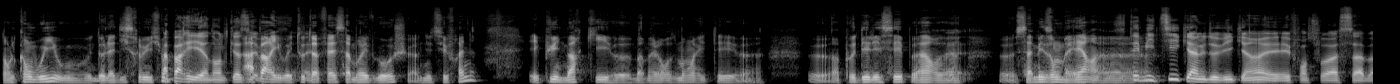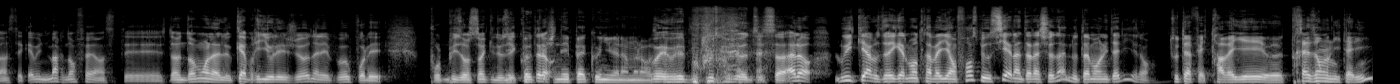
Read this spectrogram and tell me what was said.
dans le cambouis ou de la distribution. À Paris, hein, dans le cas À Paris, oui, tout à fait, Sam Rive Gauche, avenue de Suffren. Et puis une marque qui, euh, bah, malheureusement, a été euh, euh, un peu délaissée par euh, Ouais. Euh, sa maison mère. euh, C'était mythique, hein, Ludovic hein, et, et François Saab. Hein. C'était quand même une marque d'enfer. Hein. C'était notamment là, le cabriolet jaune à l'époque pour les pour le plus anciens qui nous que Alors, je n'ai pas connu Alain malheureusement. oui, vous êtes beaucoup trop jeune, c'est ça. Alors, Louis Carl, vous avez également travaillé en France, mais aussi à l'international, notamment en Italie. Alors, Tout à fait. Travaillé euh, 13 ans en Italie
